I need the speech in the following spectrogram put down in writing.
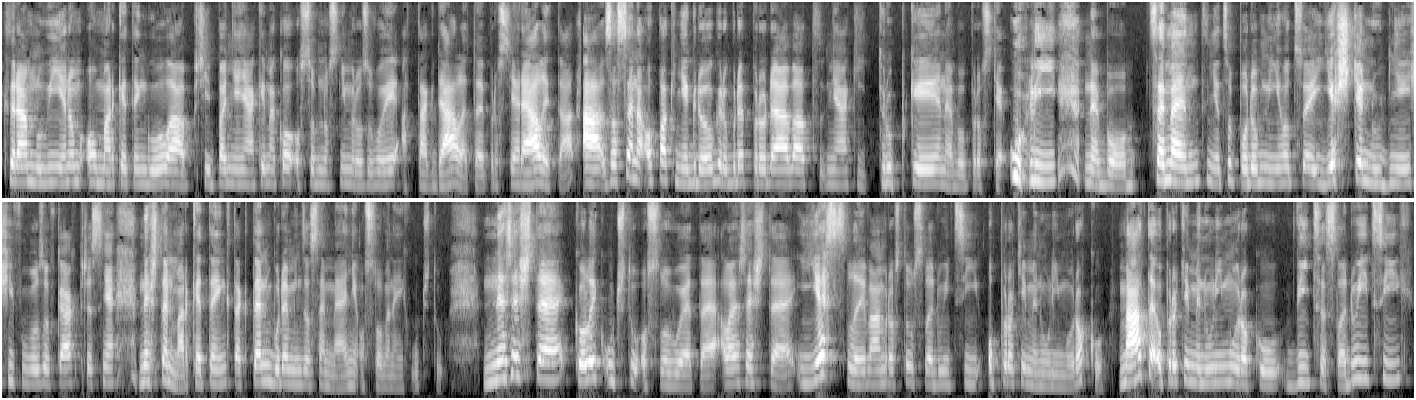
která mluví jenom o marketingu a případně nějakým jako osobnostním rozvoji a tak dále. To je prostě realita. A zase naopak někdo, kdo bude prodávat nějaký trubky nebo prostě uhlí nebo cement, něco podobného, co je ještě nudnější v uvozovkách přesně než ten marketing, tak ten bude mít zase méně oslovených účtů. Neřešte, kolik účtů oslovujete, ale řešte, jestli vám rostou sledující oproti minulýmu roku. Máte oproti minulýmu roku více sledujících,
